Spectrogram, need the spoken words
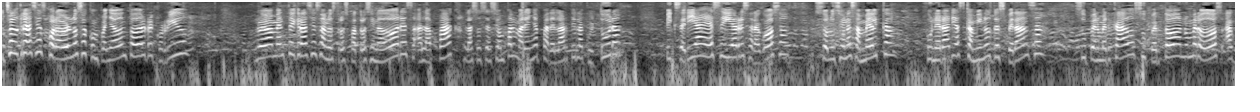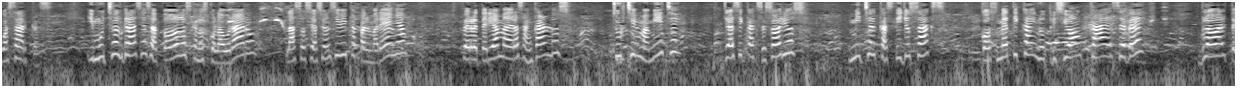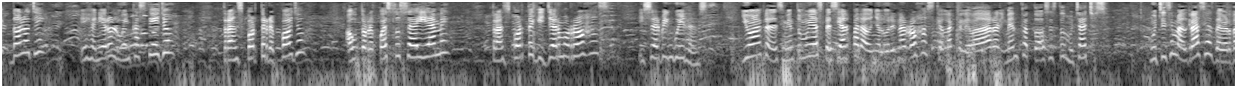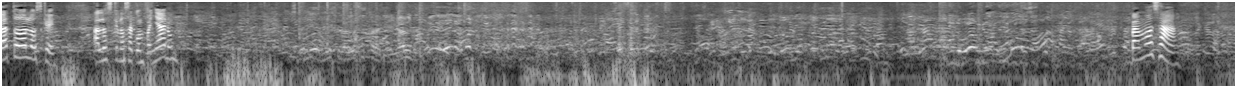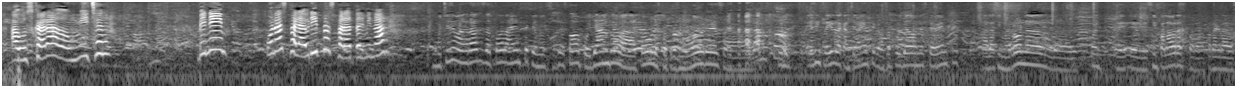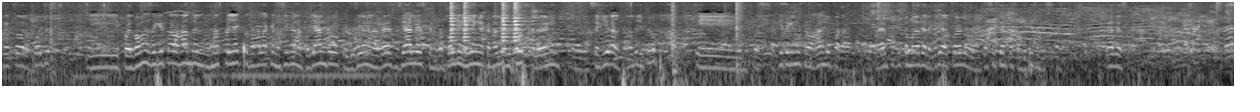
Muchas gracias por habernos acompañado en todo el recorrido. Nuevamente gracias a nuestros patrocinadores, a la PAC, la Asociación Palmareña para el Arte y la Cultura, Pizzería SIR Zaragoza, Soluciones Amelca, Funerarias Caminos de Esperanza, Supermercado Super Todo número 2 Aguasarcas. Y muchas gracias a todos los que nos colaboraron, la Asociación Cívica Palmareña, Ferretería Madera San Carlos, Churchill Mamiche, Jessica Accesorios, Michel Castillo Sachs, Cosmética y Nutrición KSB, Global Technology, Ingeniero Luín Castillo, Transporte Repollo, Autorepuesto CIM, Transporte Guillermo Rojas y Serving Williams. Y un agradecimiento muy especial para doña Lorena Rojas, que es la que le va a dar alimento a todos estos muchachos. Muchísimas gracias, de verdad, a todos los que, a los que nos acompañaron. Vamos a, a buscar a don Michel. Vini, unas palabritas para terminar. Muchísimas gracias a toda la gente que nos ha estado apoyando, a todos los patrocinadores, a- es increíble la cantidad de gente que nos ha apoyado en este evento, a las cimarronas, bueno, eh, eh, sin palabras para, agradecer todo el apoyo y pues vamos a seguir trabajando en más proyectos, ojalá que nos sigan apoyando, que nos sigan en las redes sociales, que nos apoyen ahí en el canal de YouTube, que le den eh, seguir al canal de YouTube y pues aquí seguimos trabajando para, para traer un poquito más de alegría al pueblo durante estos tiempos tan difíciles. Gracias.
